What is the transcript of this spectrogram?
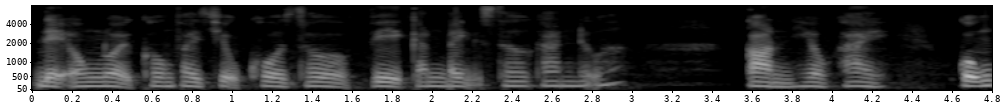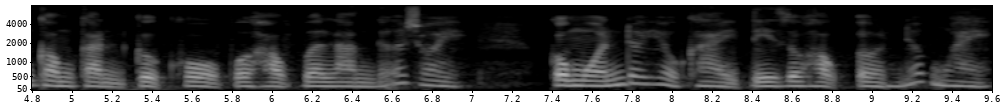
để ông nội không phải chịu khổ sở vì căn bệnh sơ gan nữa. Còn Hiểu Khải cũng không cần cực khổ vừa học vừa làm nữa rồi. Cô muốn đưa Hiểu Khải đi du học ở nước ngoài,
